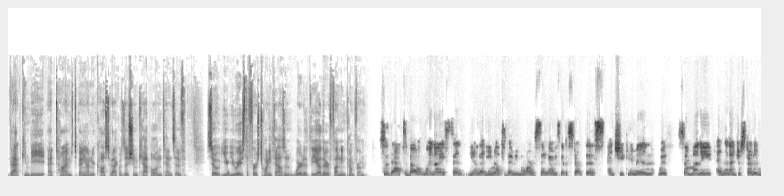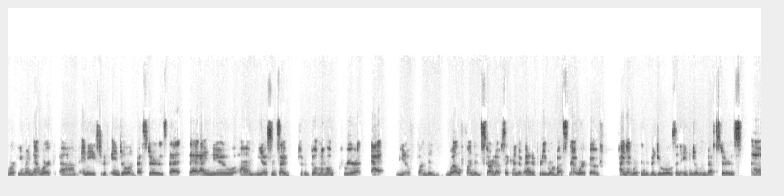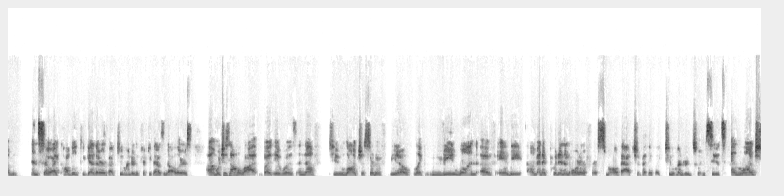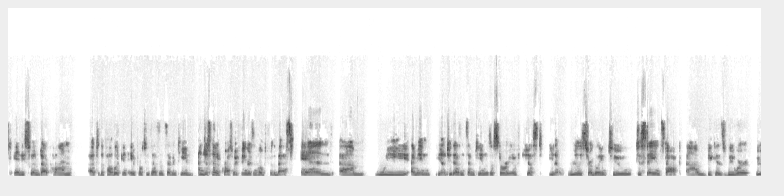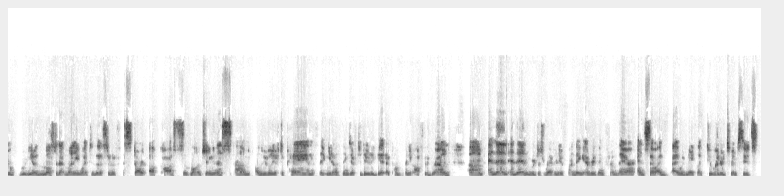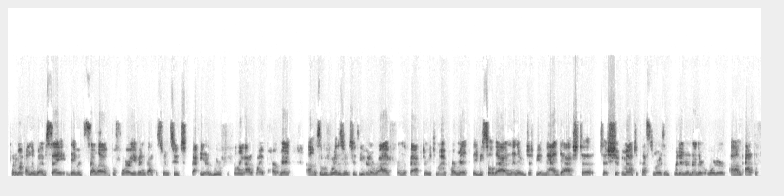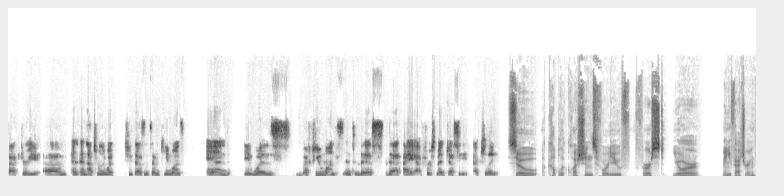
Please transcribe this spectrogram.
that can be at times, depending on your cost of acquisition, capital intensive. So you, you raised the first 20,000. Where did the other funding come from? So that's about when I sent, you know, that email to Demi Moore saying I was going to start this, and she came in with some money, and then I just started working my network. Um, any sort of angel investors that that I knew, um, you know, since I sort of built my whole career at, at you know funded, well funded startups, I kind of I had a pretty robust network of high net worth individuals and angel investors. Um, and so I cobbled together about $250,000, um, which is not a lot, but it was enough to launch a sort of, you know, like V1 of Andie. Um, and I put in an order for a small batch of, I think, like 200 swimsuits and launched andieswim.com uh, to the public in April 2017 and just kind of crossed my fingers and hoped for the best. And um, we i mean you know 2017 was a story of just you know really struggling to to stay in stock um, because we were we were you know most of that money went to the sort of startup costs of launching this. Um, all the people you have to pay and the thing, you know things you have to do to get a company off the ground. Um, and then and then we're just revenue funding everything from there. And so I, I would make like 200 swimsuits put them up on the website. They would sell out before i even got the swimsuits back you know we were fulfilling out of my apartment um, so before the swimsuits even arrived from the factory to my apartment, they'd be sold out, and then it would just be a mad dash to to ship them out to customers and put in another order um, at the factory. Um, and and that's really what 2017 was. And it was a few months into this that I first met Jesse, actually. So a couple of questions for you. First, your manufacturing.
